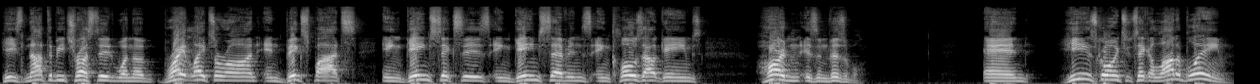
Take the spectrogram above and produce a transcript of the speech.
He's not to be trusted when the bright lights are on in big spots, in game sixes, in game sevens, in closeout games. Harden is invisible. And he is going to take a lot of blame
